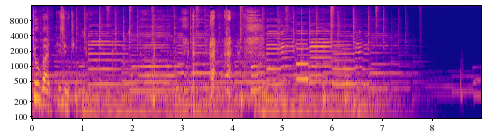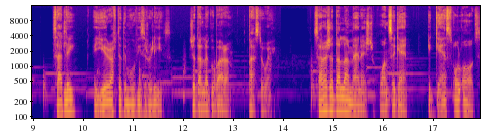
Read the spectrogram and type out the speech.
Too bad, isn't it? Sadly, a year after the movie's release, Jadallah Gubara passed away. Sara Jadallah managed once again, against all odds,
